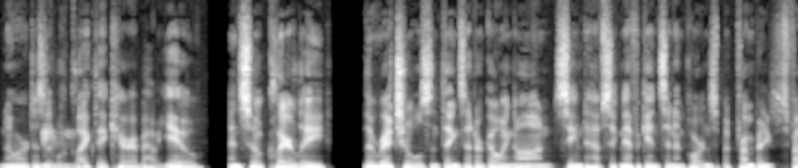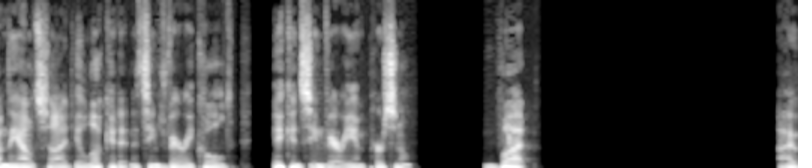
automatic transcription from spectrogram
nor does it look Mhm. like they care about you. And so clearly, the rituals and things that are going on seem to have significance and importance. But from from the outside, you look at it and it seems very cold. It can seem Mhm. very impersonal, but I,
